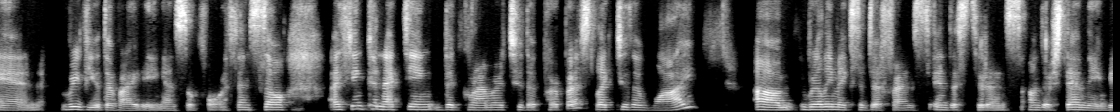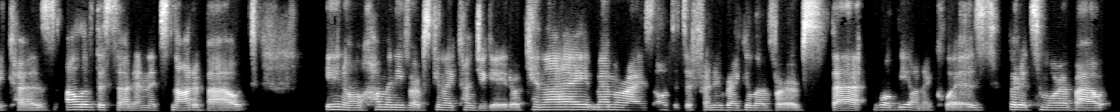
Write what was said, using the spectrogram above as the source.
and review the writing and so forth. And so I think connecting the grammar to the purpose, like to the why, um, really makes a difference in the students' understanding because all of the sudden it's not about you know how many verbs can i conjugate or can i memorize all the different irregular verbs that will be on a quiz but it's more about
